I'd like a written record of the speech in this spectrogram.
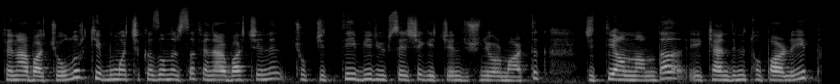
Fenerbahçe olur ki bu maçı kazanırsa Fenerbahçe'nin çok ciddi bir yükselişe geçeceğini düşünüyorum artık. Ciddi anlamda e, kendini toparlayıp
